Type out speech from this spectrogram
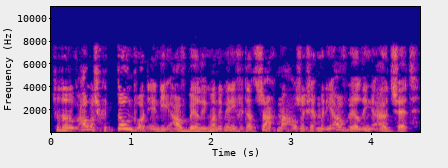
Zodat ook alles getoond wordt in die afbeelding. Want ik weet niet of je dat zag, maar als ik zeg maar die afbeelding uitzet,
